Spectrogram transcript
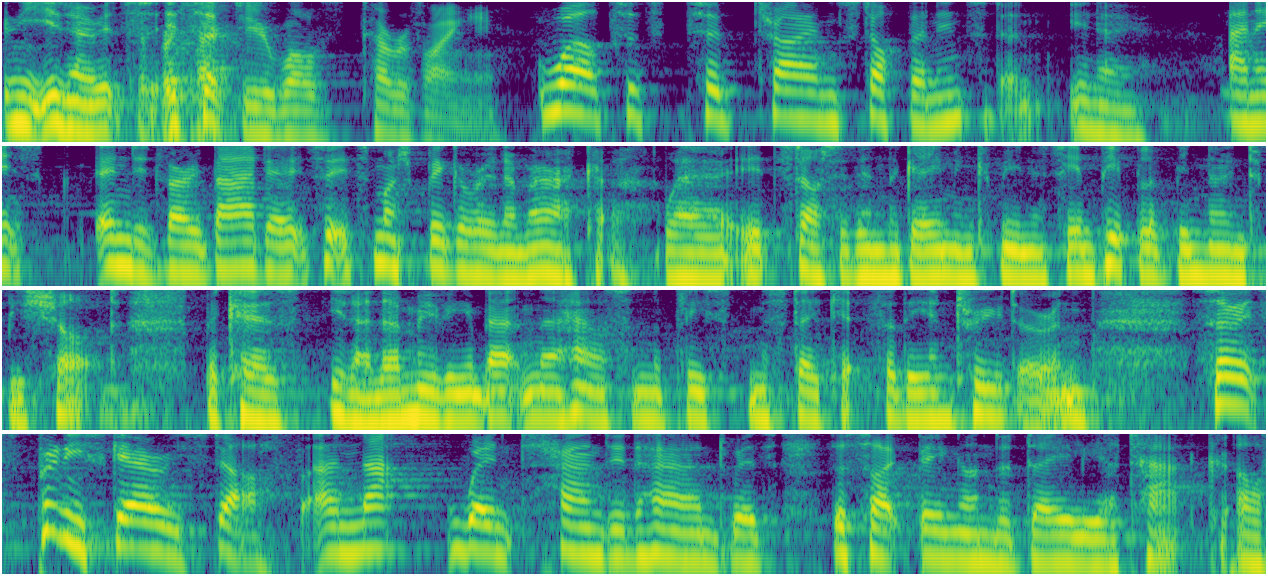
you know, it's to protect it's a, you whilst terrifying you. Well, to to try and stop an incident, you know, and it's ended very badly. It's, it's much bigger in America, where it started in the gaming community, and people have been known to be shot because you know they're moving about in their house, and the police mistake it for the intruder, and so it's pretty scary stuff. And that went hand in hand with the site being under daily attack, our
